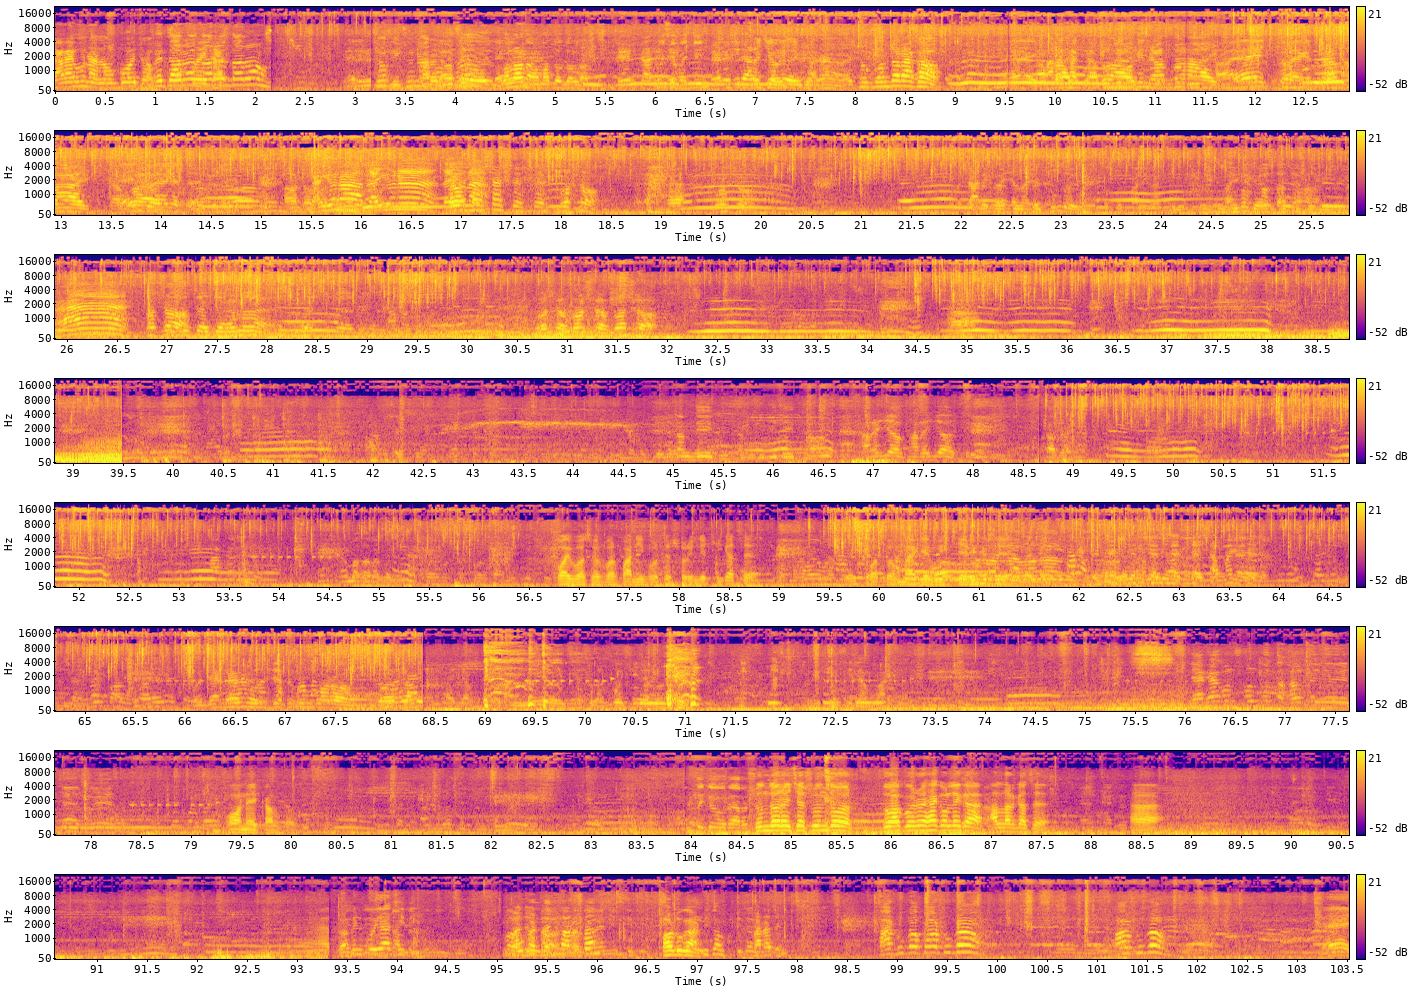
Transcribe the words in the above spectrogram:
দাঁড়াইবো না লম্বা হইতে হবে। দাঁড়াও দাঁড়াও দাঁড়াও। বন্ধ রাখো। যাইও না যাইও না যাইও না। বসো বসো। বসো বসো বসো। বসো থারে যাও থারে যাও কয় বছর পর পানি পড়ছে শরীরে ঠিক আছে? কত ম্যাগে মিশছে মিশছে। অনেক হালকা থেকে ওরা আরও সুন্দর হয়েছে সুন্দর। দোয়া করে হ্যাঁ লেগা আল্লাহর কাছে। হ্যাঁ। হ্যাঁ, রবিন কই আছি পাটুগান এই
